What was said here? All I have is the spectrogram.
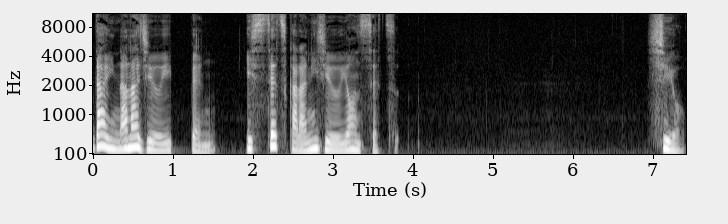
第71編1節から24節。主よ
